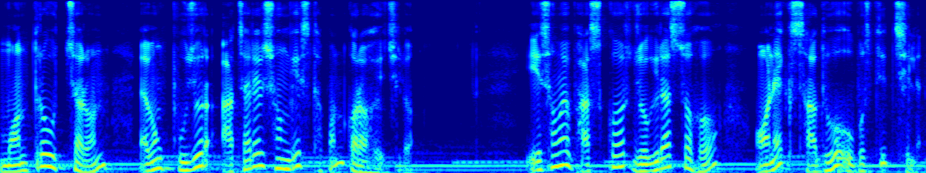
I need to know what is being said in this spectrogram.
মন্ত্র উচ্চারণ এবং পুজোর আচারের সঙ্গে স্থাপন করা হয়েছিল। এ সময় ভাস্কর, যোগীরাজ সহ অনেক সাধুও উপস্থিত ছিলেন।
